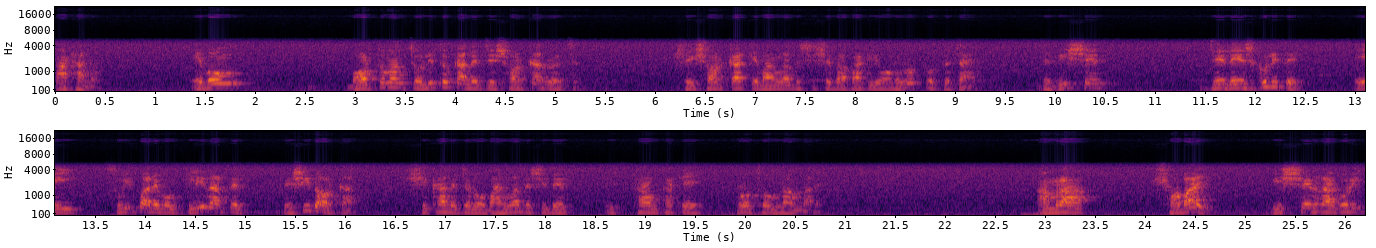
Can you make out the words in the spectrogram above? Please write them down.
পাঠানো এবং বর্তমান চলিতকালে যে সরকার রয়েছে, সেই সরকারকে বাংলাদেশি সেবা পার্টি অনুরোধ করতে চায় যে বিশ্বের যে দেশগুলিতে এই সুইপার এবং ক্লিনারদের বেশি দরকার, সেখানে যেন বাংলাদেশিদের স্থান থাকে প্রথম নাম্বারে। আমরা সবাই বিশ্বের নাগরিক,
